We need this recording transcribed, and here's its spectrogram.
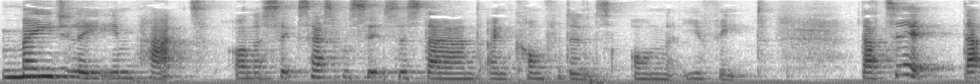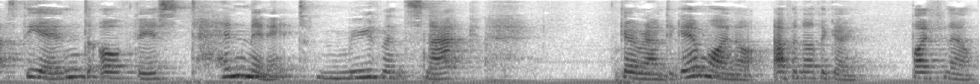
majorly impact on a successful sit to stand and confidence on your feet. That's it. That's the end of this 10 minute movement snack. Go around again, why not? Have another go. Bye for now.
